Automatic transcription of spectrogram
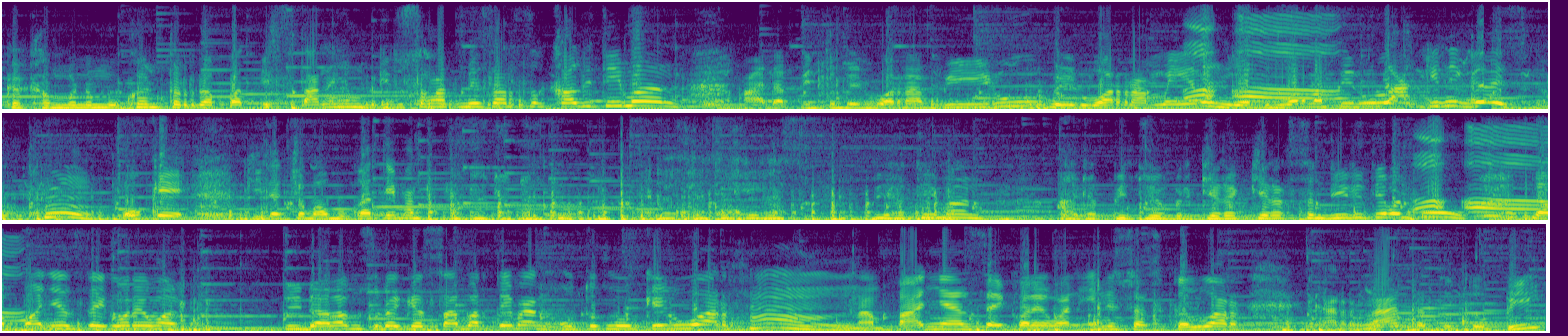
kakak menemukan terdapat istana yang begitu sangat besar sekali teman. Ada pintu berwarna biru, berwarna merah, juga berwarna biru lagi nih guys. Hmm, oke, kita coba buka teman. Tuh, tuh, tuh, tuh, tuh. Lihat, teman, ada pintu yang bergerak-gerak sendiri temanku. Nampaknya seekor hewan di dalam sudah gak sabar teman untuk mau keluar. Hmm, nampaknya seekor hewan ini susah keluar karena tertutupi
